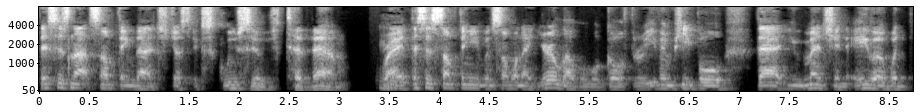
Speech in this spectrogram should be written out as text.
this is not something that's just exclusive to them. Mm-hmm. Right. This is something even someone at your level will go through. Even people that you mentioned, Ava would,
